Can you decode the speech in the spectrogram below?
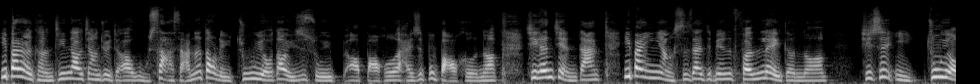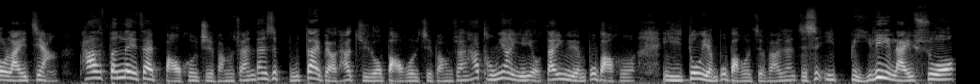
一般人可能听到这样觉得啊，五煞煞，那到底猪油到底是属于啊饱和还是不饱和呢？其实很简单，一般营养师在这边分类的呢。其实以猪油来讲，它分类在饱和脂肪酸，但是不代表它只有饱和脂肪酸，它同样也有单元不饱和以多元不饱和脂肪酸，只是以比例来说，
